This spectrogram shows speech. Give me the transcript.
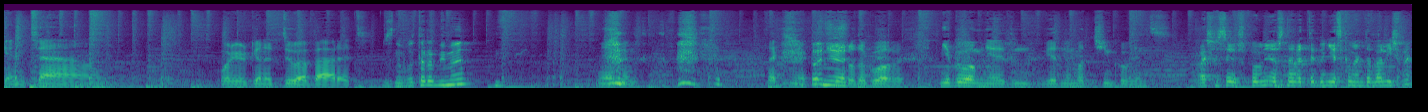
back in town. What are you gonna do about it? Znowu to robimy? Nie wiem. Tak mi jakoś nie. przyszło do głowy. Nie było mnie w jednym odcinku, więc... Właśnie sobie przypomniałem, że nawet tego nie skomentowaliśmy.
